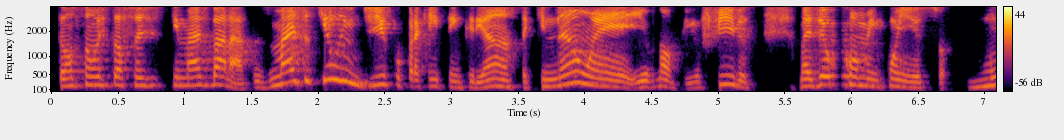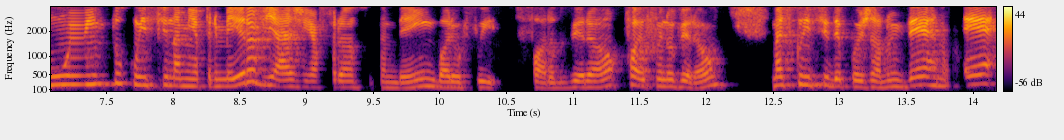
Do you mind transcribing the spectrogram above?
Então são estações de esqui mais baratas. Mas o que eu indico para quem tem criança, que não é, eu não tenho filhos, mas eu como conheço muito, conheci na minha primeira viagem à França também, embora eu fui fora do verão, fui no verão, mas conheci depois já no inverno, é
